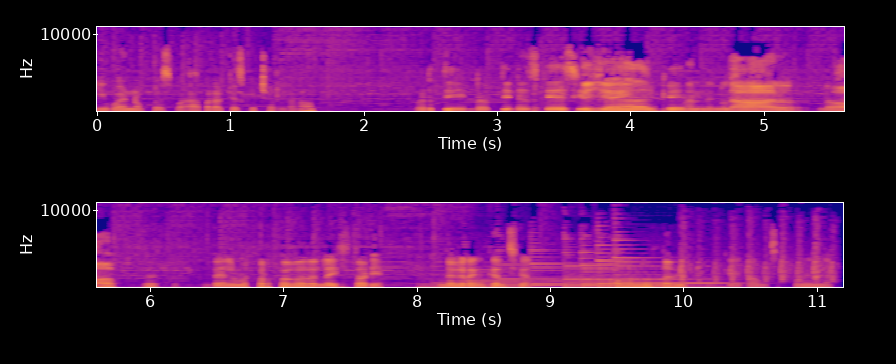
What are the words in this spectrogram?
Y bueno, pues habrá que escucharla, ¿no? Martín, no tienes que decir DJ, nada, ¿qué? No, no, pues es del mejor juego de la historia. Una gran canción. Vámonos, David. Ok, vamos a ponerla.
